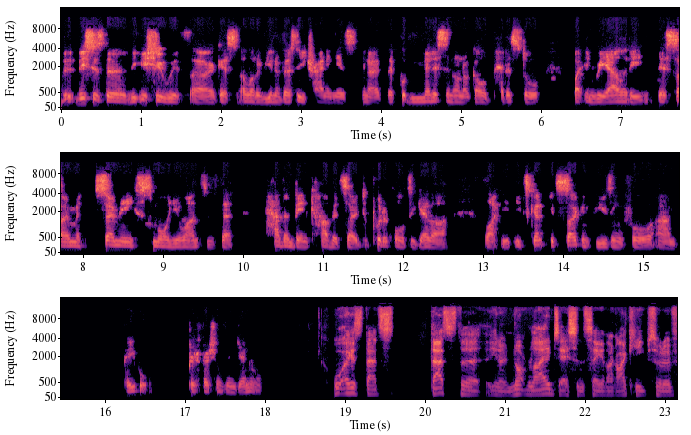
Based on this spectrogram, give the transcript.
th- this is the the issue with uh, I guess a lot of university training is you know they put medicine on a gold pedestal, but in reality there's so much so many small nuances that haven't been covered. So to put it all together, like it, it's going it's so confusing for um, people, professionals in general. Well, I guess that's that's the you know not related to S and C. Like I keep sort of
